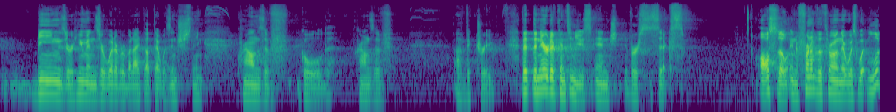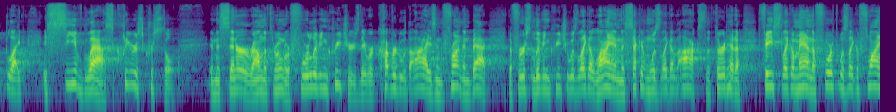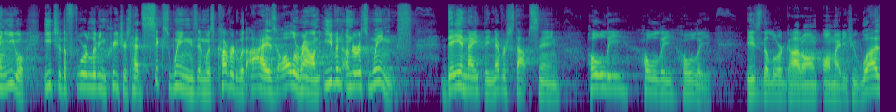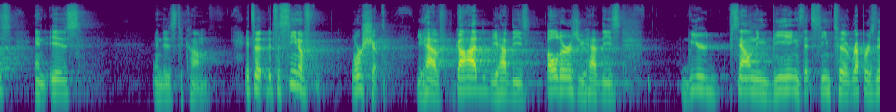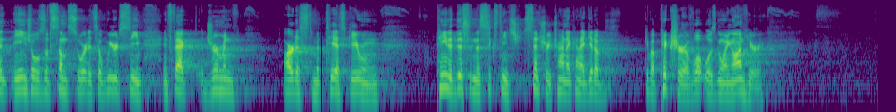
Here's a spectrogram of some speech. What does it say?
beings or humans or whatever, but I thought that was interesting. Crowns of gold, crowns of, of victory. The, the narrative continues in verse 6. Also, in front of the throne, there was what looked like a sea of glass, clear as crystal. In the center around the throne were four living creatures. They were covered with eyes in front and back. The first living creature was like a lion, the second was like an ox, the third had a face like a man, the fourth was like a flying eagle. Each of the four living creatures had six wings and was covered with eyes all around, even under its wings. Day and night they never stopped saying, Holy, holy, holy is the Lord God Almighty, who was and is and is to come. It's a, it's a scene of worship. You have God, you have these elders, you have these weird sounding beings that seem to represent angels of some sort. It's a weird scene. In fact, German artist Matthias Gerung painted this in the 16th century, trying to kind of get a, give a picture of what was going on here.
